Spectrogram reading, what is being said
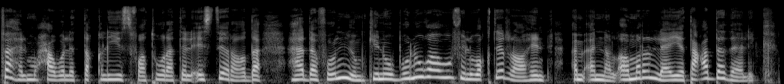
فهل محاولة تقليص فاتورة الاستيراد هدف يمكن بلوغه في الوقت الراهن أم أن الأمر لا يتعدى ذلك؟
